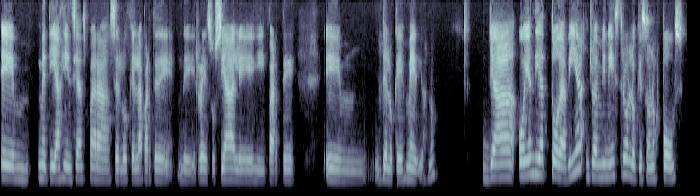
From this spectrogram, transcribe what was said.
eh, metí agencias para hacer lo que es la parte de, redes sociales y parte em, de lo que es medios, ¿no? Ya hoy en día todavía yo administro lo que son los posts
